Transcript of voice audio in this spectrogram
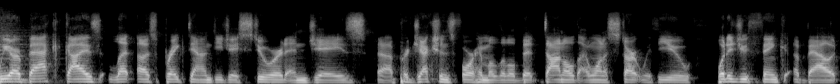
We are back, guys. Let us break down DJ Stewart and Jay's uh, projections for him a little bit. Donald, I want to start with you. What did you think about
